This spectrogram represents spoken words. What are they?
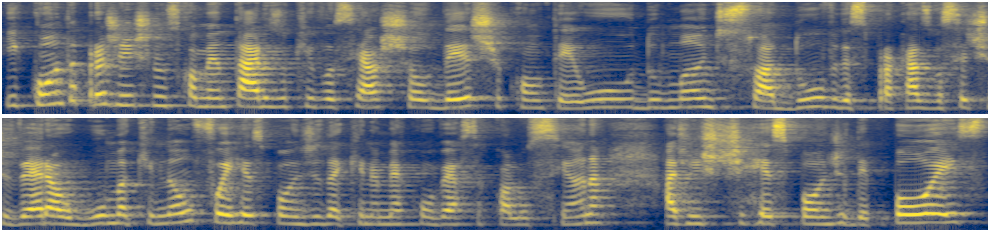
E conta pra gente nos comentários o que você achou deste conteúdo, mande sua dúvida, se por acaso você tiver alguma que não foi respondida aqui na minha conversa com a Luciana, a gente te responde depois.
